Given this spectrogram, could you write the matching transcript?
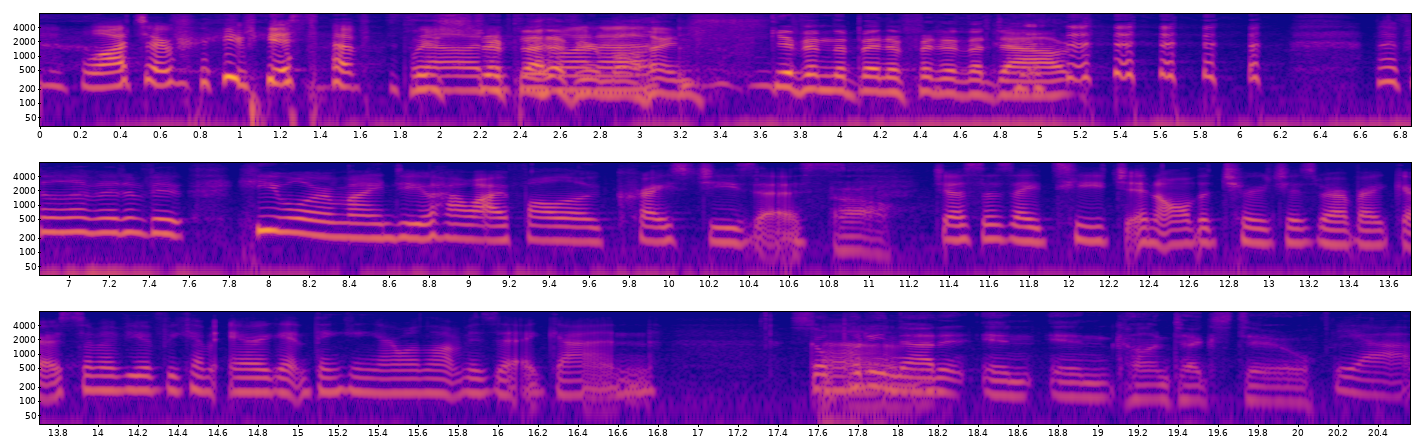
Watch our previous episode. Please strip you that of your mind. Give him the benefit of the doubt. My beloved and faithful. He will remind you how I follow Christ Jesus, Oh, just as I teach in all the churches wherever I go. Some of you have become arrogant, thinking I will not visit again. So putting Um, that in, in in context too. Yeah.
